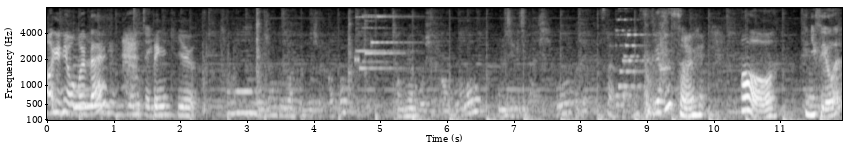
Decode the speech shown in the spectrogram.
oh, can you hold my bag? Thank you. 손은 이 정도만 돌리실 거고 정면 보실 거고 움직이지 Yeah, sorry. Oh. Can you feel it?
